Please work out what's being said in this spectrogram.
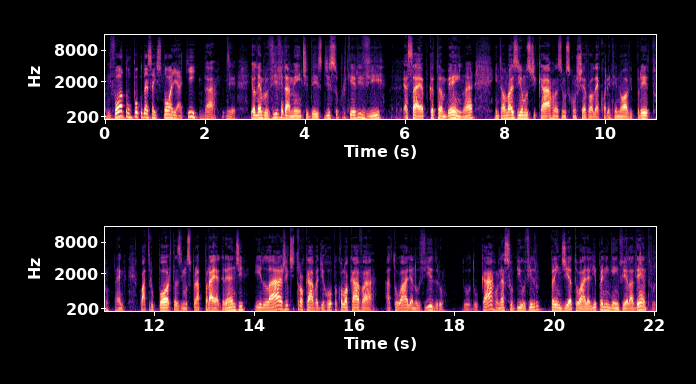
uhum. foto, um pouco dessa história aqui? Dá. É. Eu lembro vividamente disso porque vivi essa época também, não é? Então nós íamos de carro, nós íamos com um Chevrolet 49 preto, né? quatro portas, íamos para a Praia Grande e lá a gente trocava de roupa, colocava a toalha no vidro do, do carro, né? Subia o vidro, prendia a toalha ali para ninguém ver lá dentro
